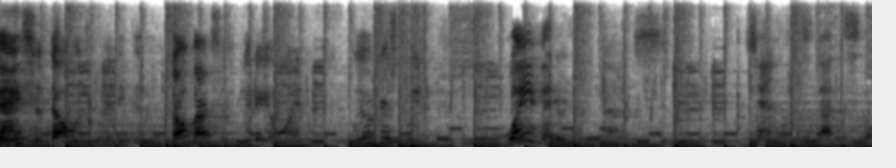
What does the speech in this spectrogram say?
Okay, so that was pretty good. Go back to the video and we were just doing way better than that. Since that's so.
